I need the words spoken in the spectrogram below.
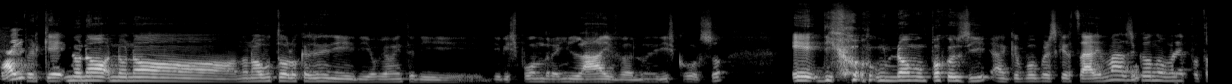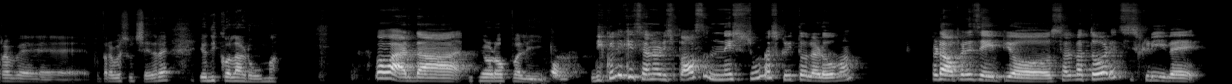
Vai? perché non ho, non, ho, non ho, avuto l'occasione di, di ovviamente di, di, rispondere in live lunedì scorso e dico un nome un po' così, anche un po' per scherzare, ma secondo me potrebbe, potrebbe succedere. Io dico la Roma. Ma guarda, Europa League. Di quelli che si hanno risposto, nessuno ha scritto la Roma. Però, per esempio, Salvatore ci scrive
